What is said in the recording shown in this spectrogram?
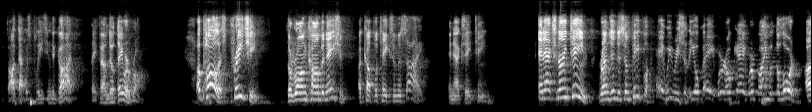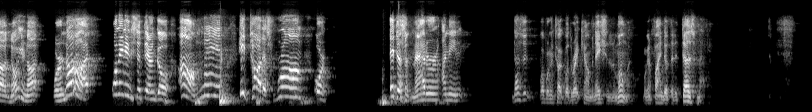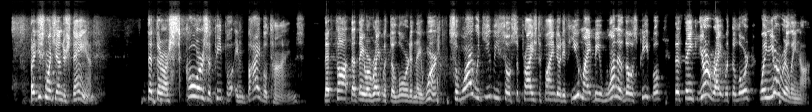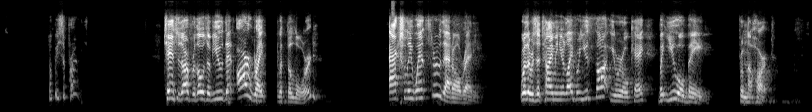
We thought that was pleasing to God. They found out they were wrong. Apollos preaching the wrong combination. A couple takes him aside in Acts 18. In Acts 19, runs into some people. Hey, we recently obeyed. We're okay. We're fine with the Lord. Uh, no, you're not. We're not. Well, they didn't sit there and go, oh man, he taught us wrong, or it doesn't matter. I mean, does it? Well, we're going to talk about the right combination in a moment. We're going to find out that it does matter. But I just want you to understand that there are scores of people in Bible times that thought that they were right with the Lord and they weren't. So why would you be so surprised to find out if you might be one of those people that think you're right with the Lord when you're really not? Don't be surprised. Chances are for those of you that are right with the Lord actually went through that already. Where there was a time in your life where you thought you were okay, but you obeyed from the heart.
